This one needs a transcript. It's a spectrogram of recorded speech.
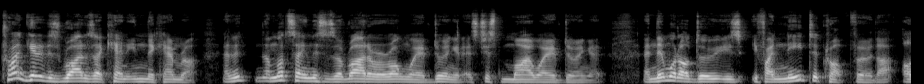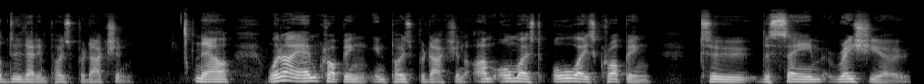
try and get it as right as I can in the camera. And I'm not saying this is a right or a wrong way of doing it. It's just my way of doing it. And then what I'll do is if I need to crop further, I'll do that in post production. Now, when I am cropping in post production, I'm almost always cropping to the same ratio,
